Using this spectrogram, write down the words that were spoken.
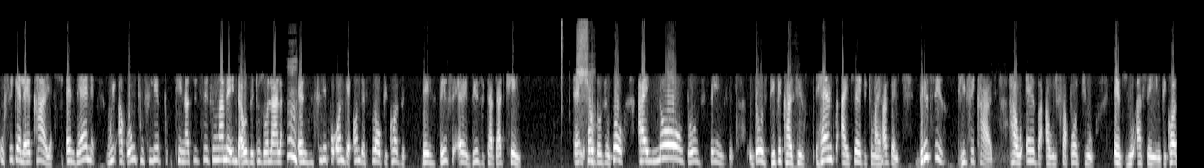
ufikele ekhaya. And then we are going to sleep, thina si- si- sincame indawo zethu zolala, hmm. and we sleep on the, on the floor because there is this uh, visitor that came and Sure. all those things. So I know those things, those difficulties. Hence, I said to my husband, "This is difficult. However, I will support you." As you are saying, because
